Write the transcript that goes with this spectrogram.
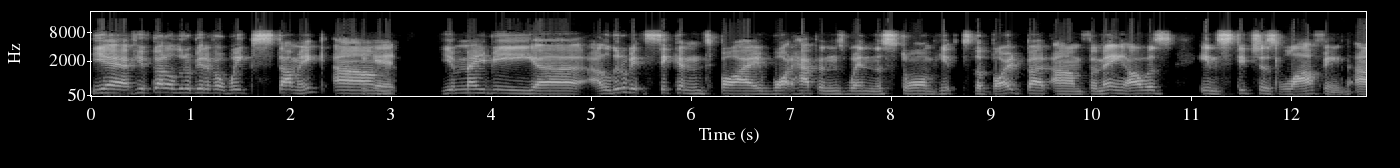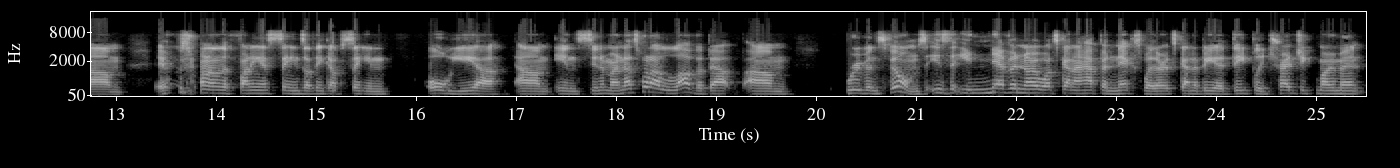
Yeah, if you've got a little bit of a weak stomach, um, yeah. you may be uh, a little bit sickened by what happens when the storm hits the boat. But um, for me, I was in stitches laughing. Um, it was one of the funniest scenes I think I've seen all year um, in cinema, and that's what I love about um, Ruben's films is that you never know what's going to happen next, whether it's going to be a deeply tragic moment,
